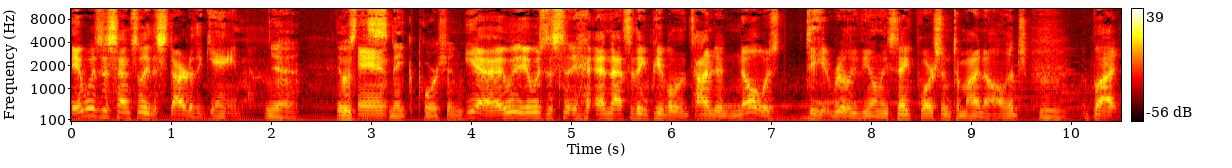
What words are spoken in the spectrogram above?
It was essentially the start of the game. Yeah. It was the snake portion. Yeah, it, it was, the, and that's the thing. People at the time didn't know it was the, really the only snake portion, to my knowledge. Hmm. But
